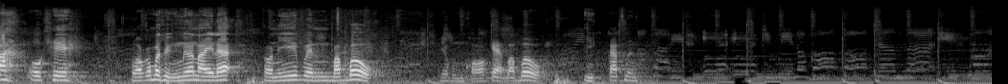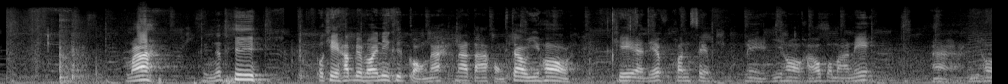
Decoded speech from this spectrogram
อะโอเค เราก็มาถึงเนื้อในแล้ว ตอนนี้เป็นบับเบิลเดี๋ยวผมขอแกะบับเบิลอีกแป๊บหนึ่งมาถึงนาที โอเคครับเรียบร้อยนี่คือกล่องนะ หน้าตาของเจ้ายี่ห้อ K&F Concept นี่ยี่ห้อเขาประมาณนี้อ่ายี่ห้อ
